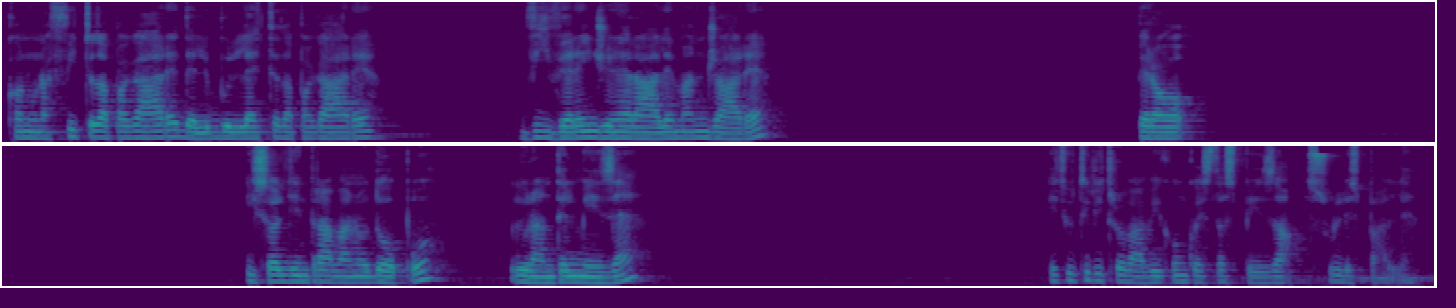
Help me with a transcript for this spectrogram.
Con un affitto da pagare, delle bollette da pagare, vivere in generale, mangiare? Però i soldi entravano dopo, durante il mese, e tu ti ritrovavi con questa spesa sulle spalle.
